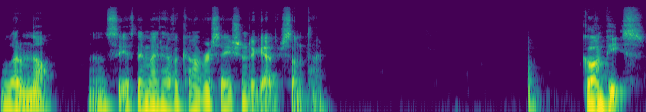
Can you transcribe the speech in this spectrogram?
Let him know and see if they might have a conversation together sometime. Go in peace.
